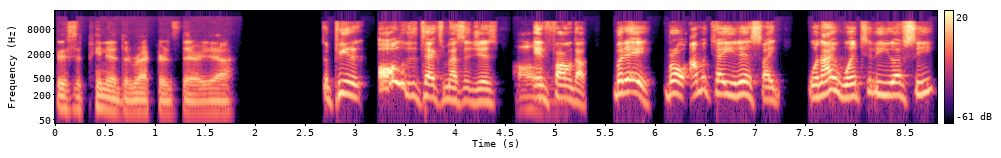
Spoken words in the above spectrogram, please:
they subpoenaed the records there. Yeah, Subpoenaed all of the text messages All and found out. But hey, bro, I'm gonna tell you this: like when I went to the UFC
